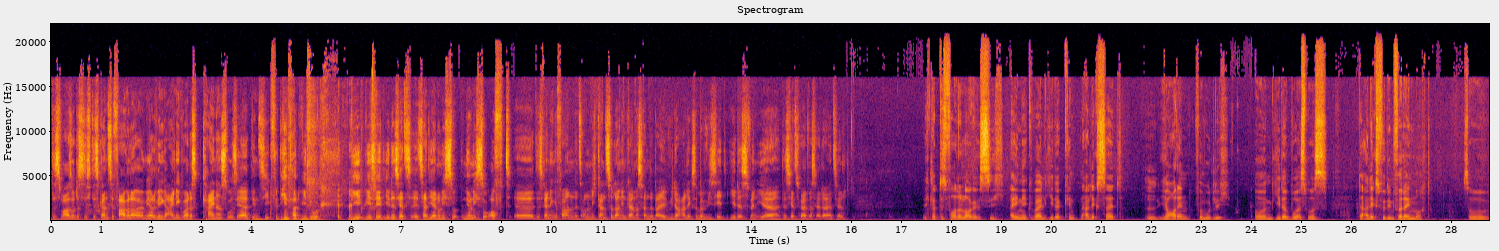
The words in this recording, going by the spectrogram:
das war so, dass sich das ganze Fahrerlager mehr oder weniger einig war, dass keiner so sehr den Sieg verdient hat wie du. Wie, wie seht ihr das jetzt? Jetzt seid ihr ja noch nicht so, noch nicht so oft äh, das Rennen gefahren und jetzt auch noch nicht ganz so lange in Geimersheim dabei wie der Alex, aber wie seht ihr das, wenn ihr das jetzt hört, was er da erzählt? Ich glaube, das Fahrerlager ist sich einig, weil jeder kennt den Alex seit Jahren vermutlich und jeder weiß, was der Alex für den Verein macht. So,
